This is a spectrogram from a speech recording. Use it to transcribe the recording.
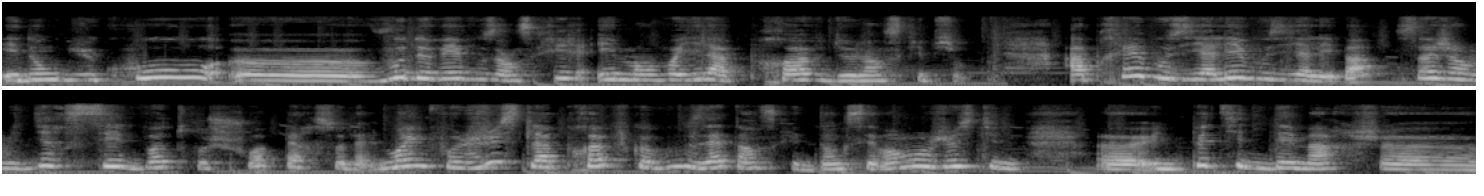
Et donc du coup, vous devez vous inscrire et m'envoyer la preuve de l'inscription. Après, vous y allez, vous y allez pas. Ça, j'ai envie de dire, c'est votre choix personnel. Moi, il me faut juste la preuve que vous êtes inscrite. Donc, c'est vraiment juste une, euh, une petite démarche euh,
